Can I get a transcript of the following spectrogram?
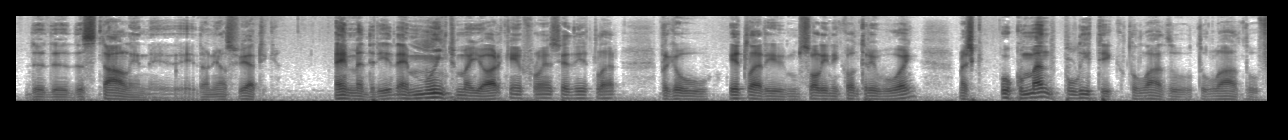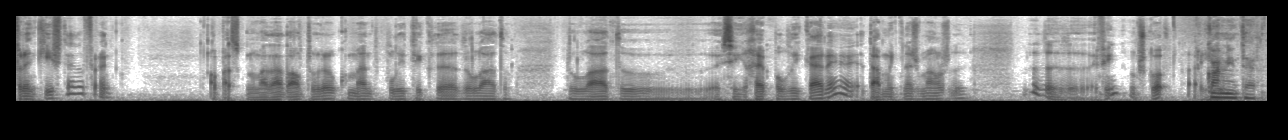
de, de, de Stalin e, e da União Soviética em Madrid é muito maior que a influência de Hitler, porque o Hitler e Mussolini contribuem, mas o comando político do lado, do lado franquista é do Franco. Ao passo que, numa dada altura, o comando político da- do lado do lado assim, republicano é, está muito nas mãos de, de, de- de- enfim, de Moscou. E Come o- interno.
